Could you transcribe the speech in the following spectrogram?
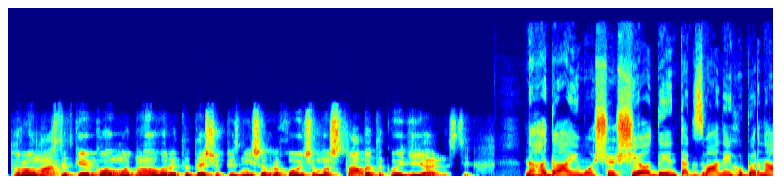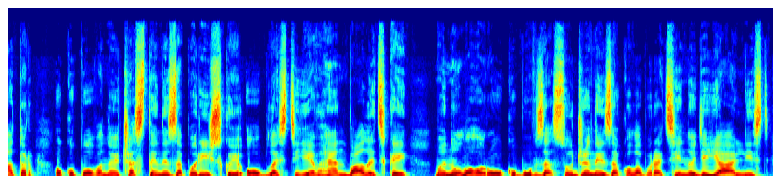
про наслідки якого можна говорити дещо пізніше, враховуючи масштаби такої діяльності. Нагадаємо, що ще один так званий губернатор окупованої частини Запорізької області Євген Балицький минулого року був засуджений за колабораційну діяльність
